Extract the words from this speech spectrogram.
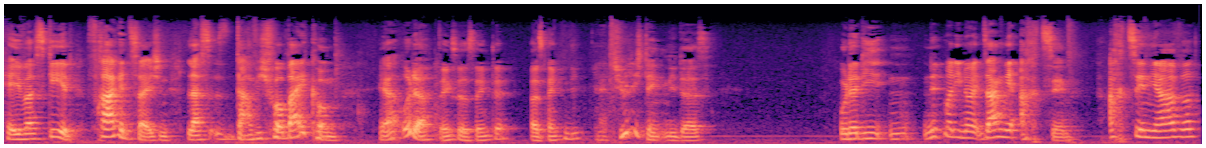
Hey, was geht? Fragezeichen. Lass, darf ich vorbeikommen? Ja, oder? Denkst du, das denkt er? Was denken die? Natürlich denken die das. Oder die, nicht mal die neuen, sagen wir 18. 18 Jahre,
